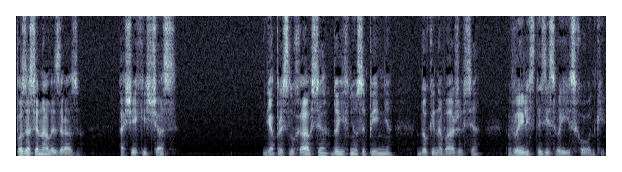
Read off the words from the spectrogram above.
Позасинали зразу. А ще якийсь час я прислухався до їхнього сопіння, доки наважився вилізти зі своєї схованки.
